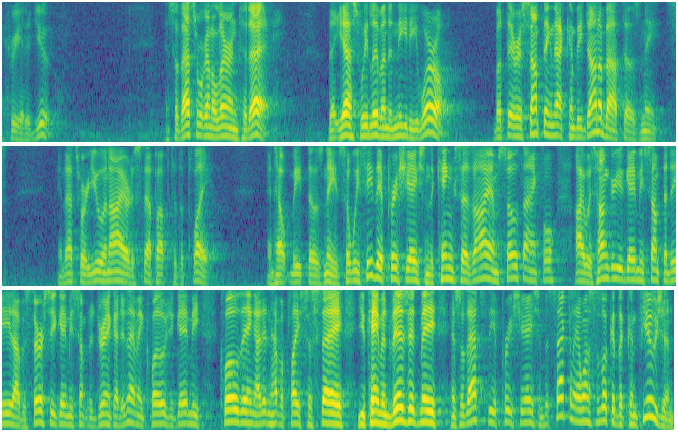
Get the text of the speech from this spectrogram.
created you. And so that's what we're going to learn today. That yes, we live in a needy world, but there is something that can be done about those needs. And that's where you and I are to step up to the plate and help meet those needs. So we see the appreciation. The king says, I am so thankful. I was hungry, you gave me something to eat. I was thirsty, you gave me something to drink. I didn't have any clothes, you gave me clothing. I didn't have a place to stay. You came and visited me. And so that's the appreciation. But secondly, I want us to look at the confusion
